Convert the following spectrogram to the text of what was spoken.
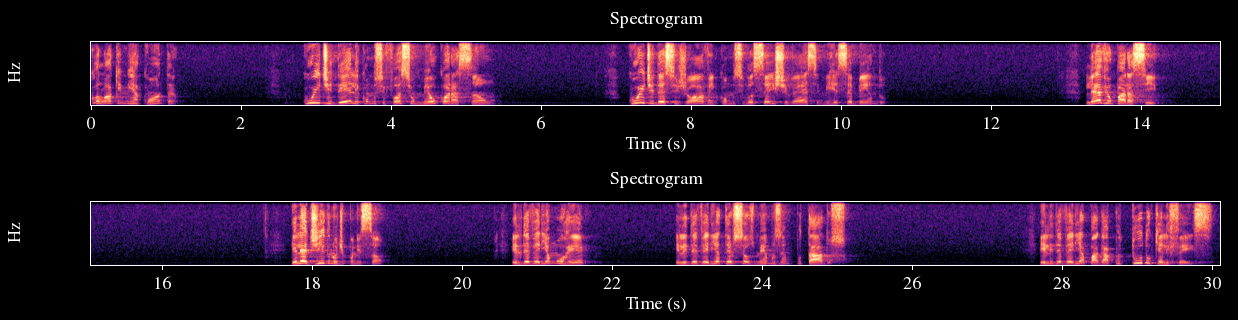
coloque em minha conta. Cuide dele como se fosse o meu coração. Cuide desse jovem como se você estivesse me recebendo. Leve-o para si. Ele é digno de punição. Ele deveria morrer. Ele deveria ter seus membros amputados. Ele deveria pagar por tudo que ele fez.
